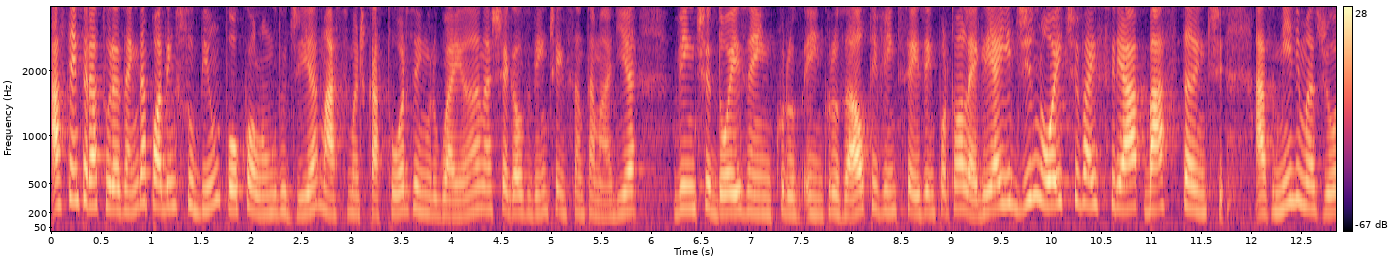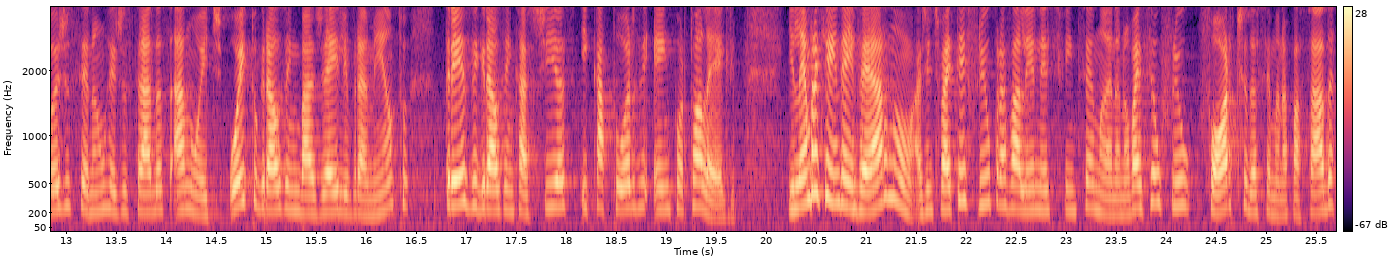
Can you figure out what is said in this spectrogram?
As temperaturas ainda podem subir um pouco ao longo do dia, máxima de 14 em Uruguaiana, chega aos 20 em Santa Maria, 22 em Cruz, em Cruz Alta e 26 em Porto Alegre. E aí de noite vai esfriar bastante. As mínimas de hoje serão registradas à noite. 8 graus em Bagé e Livramento, 13 graus em Caxias e 14 em Porto Alegre. E lembra que ainda é inverno? A gente vai ter frio para valer nesse fim de semana. Não vai ser o frio forte da semana passada,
